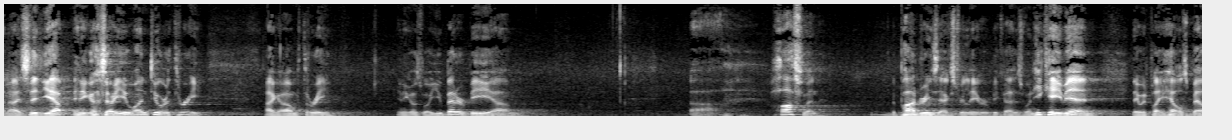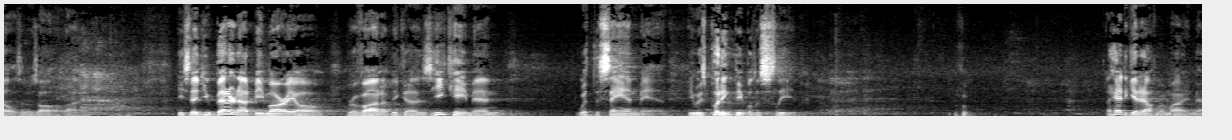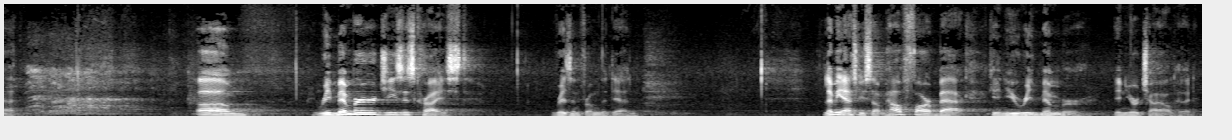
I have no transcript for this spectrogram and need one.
And I said, "Yep." And he goes, "Are you one, two, or three? I go, "I'm three. And he goes, "Well, you better be um, uh, Hoffman, the Padres ex-reliever, because when he came in, they would play Hell's Bells, and it was all alive." He said, "You better not be Mariano Rivera because he came in." with the Sandman. He was putting people to sleep. I had to get it off my mind, Matt. Um, remember Jesus Christ, risen from the dead. Let me ask you something. How far back can you remember in your childhood?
